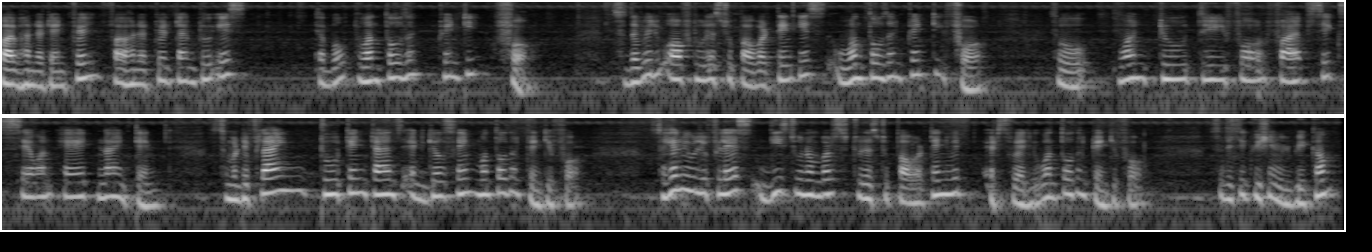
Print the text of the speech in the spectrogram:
512 512 times 2 is about 1024 so the value of 2 raised to power 10 is 1024 so 1 2 3 4 5 6 7 8 9 10 so multiplying 2 10 times it gives him 1024. So here we will replace these two numbers to raise to power 10 with its value 1024. So this equation will become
